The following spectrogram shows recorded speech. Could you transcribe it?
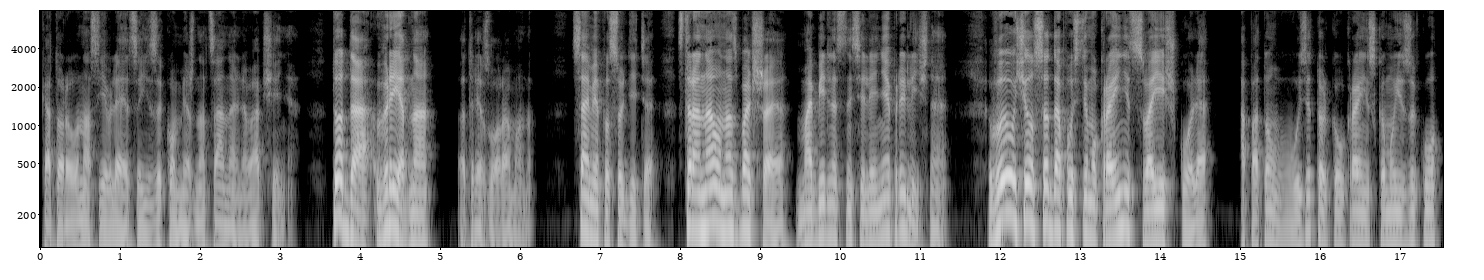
который у нас является языком межнационального общения, то да, вредно, отрезал Романов. Сами посудите. Страна у нас большая, мобильность населения приличная. Выучился, допустим, украинец в своей школе, а потом в ВУЗе только украинскому языку,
